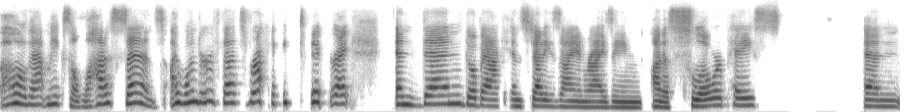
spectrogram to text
oh, that makes a lot of sense. I wonder if that's right. right. And then go back and study Zion Rising on a slower pace. And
